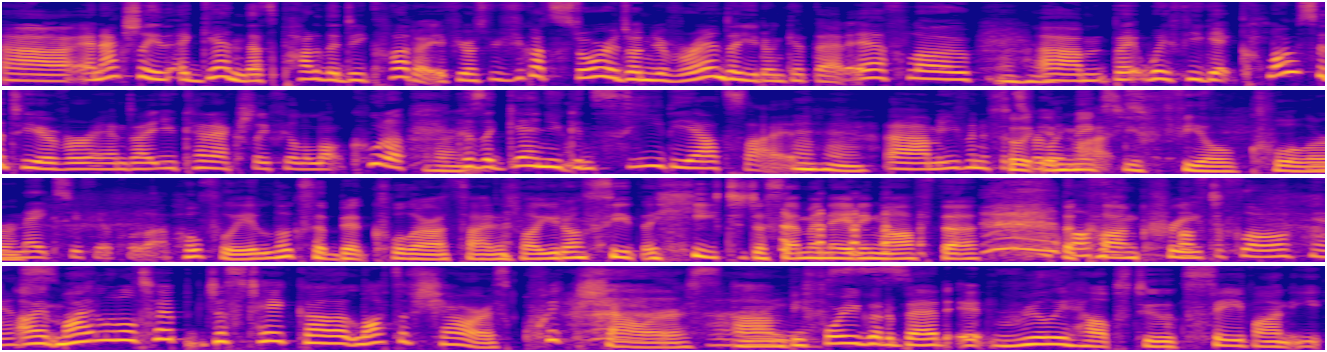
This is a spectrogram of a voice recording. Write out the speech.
and actually, again, that's part of the declutter. If you're if you've got storage on your veranda, you don't get that airflow. Mm-hmm. Um, but if you get closer to your veranda, you can actually feel a lot cooler because again, you can see the outside, um, even if Mm-hmm. So it's really it makes hot. you feel cooler. makes you feel cooler. Hopefully, it looks a bit cooler outside as well. You don't see the heat just emanating off the the Off- concrete. off the floor, yes. I, my little tip: just take uh, lots of showers, quick showers Ah, um, before you go to bed. It really helps to save on e-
